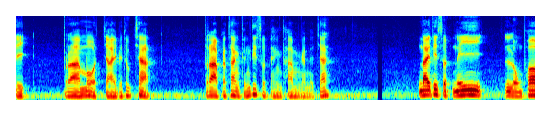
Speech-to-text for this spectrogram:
ติ ปราโมทใจไปทุกชาติ ตราบกระทั่งถึงที่สุดแห่งธรรมกันนะจ๊ะ ในที่สุดนี้หลวงพ่อ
